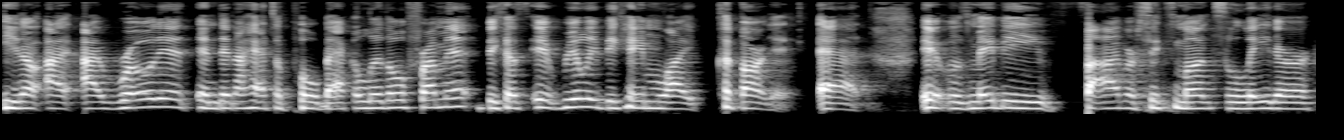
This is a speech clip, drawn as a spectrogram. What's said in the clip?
you know, I, I wrote it and then I had to pull back a little from it because it really became like cathartic at it was maybe five or six months later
